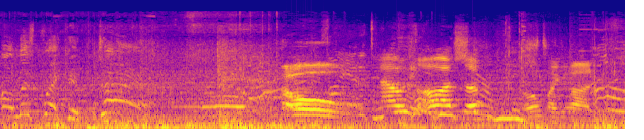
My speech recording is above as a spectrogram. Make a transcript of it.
oh, let's break it. Damn! Oh. That was awesome. Oh my god.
